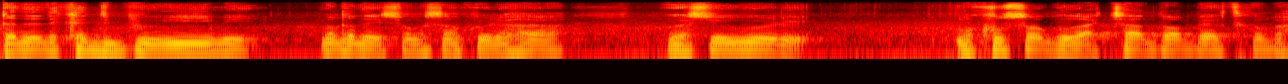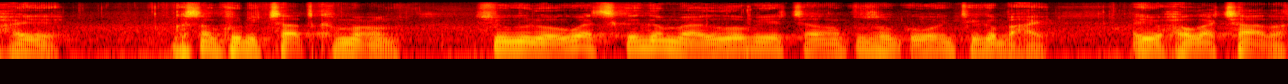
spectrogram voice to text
qadada kadib buu ii yimi ma qadayso markaasaan ku yidhi haa. Markaasuu igu yidhi ma kuu soo gogaa jaad baa beegta ka baxaye? Markaasaan ku jaad kama cuno. Igu yidhi waa iskaga maagoobiya jaadaan ku soo gogo intii ka baxay. Ayuu xoogaa jaada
